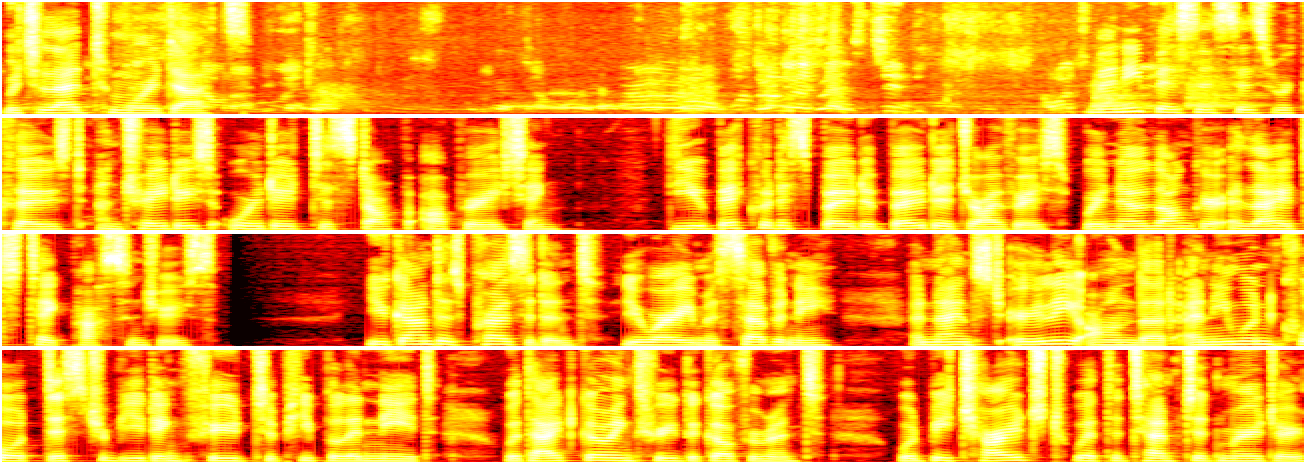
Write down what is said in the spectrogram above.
which led to more deaths. Many businesses were closed and traders ordered to stop operating. The ubiquitous Boda Boda drivers were no longer allowed to take passengers. Uganda's president, Yoweri Museveni, announced early on that anyone caught distributing food to people in need without going through the government would be charged with attempted murder.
